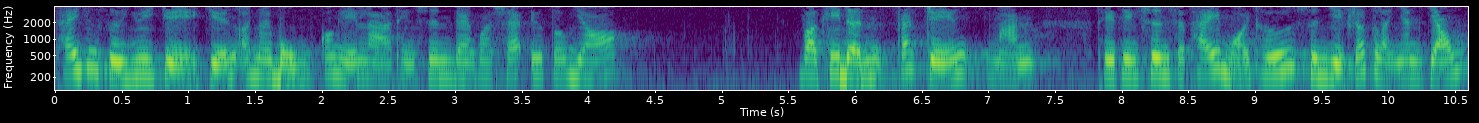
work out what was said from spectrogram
thấy những sự duy chuyển chuyển ở nơi bụng, có nghĩa là thiền sinh đang quan sát yếu tố gió. Và khi định phát triển mạnh, thì thiền sinh sẽ thấy mọi thứ sinh diệt rất là nhanh chóng.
